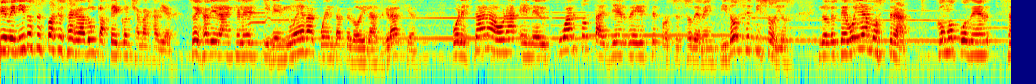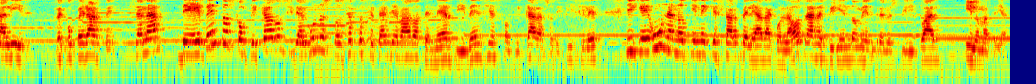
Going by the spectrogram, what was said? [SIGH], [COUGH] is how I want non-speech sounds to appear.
Bienvenidos a Espacio Sagrado, un café con chamán Javier. Soy Javier Ángeles y de nueva cuenta te doy las gracias por estar ahora en el cuarto taller de este proceso de 22 episodios donde te voy a mostrar cómo poder salir, recuperarte, sanar de eventos complicados y de algunos conceptos que te han llevado a tener vivencias complicadas o difíciles y que una no tiene que estar peleada con la otra refiriéndome entre lo espiritual y lo material.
